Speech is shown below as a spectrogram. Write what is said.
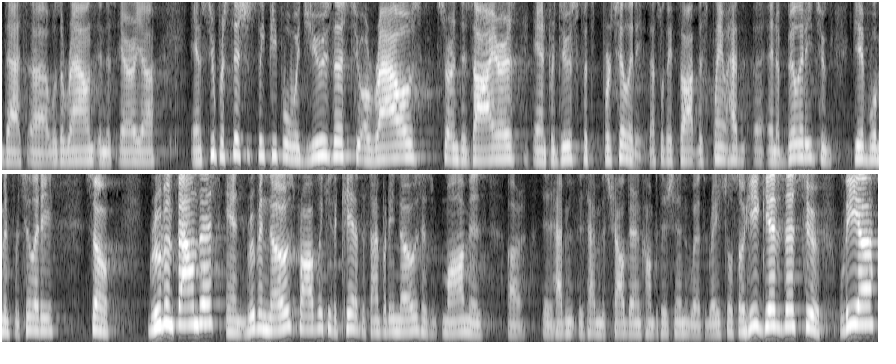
that uh, was around in this area. And superstitiously, people would use this to arouse certain desires and produce fertility. That's what they thought. This plant had uh, an ability to give women fertility. So Reuben found this, and Reuben knows probably he's a kid at the time, but he knows his mom is, uh, is having is having this childbearing competition with Rachel. So he gives this to Leah,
